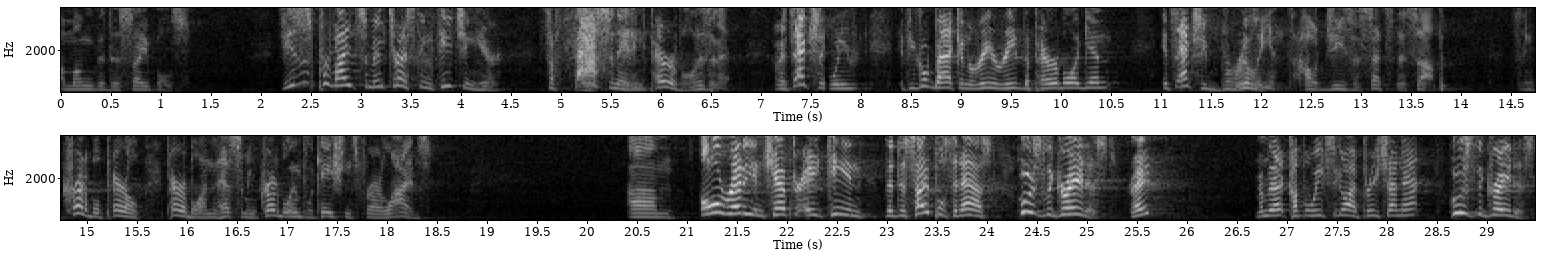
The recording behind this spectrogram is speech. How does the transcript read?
among the disciples. Jesus provides some interesting teaching here. It's a fascinating parable, isn't it? I mean, it's actually, when you, if you go back and reread the parable again, it's actually brilliant how Jesus sets this up. An incredible parable, and it has some incredible implications for our lives. Um, already in chapter 18, the disciples had asked, Who's the greatest? Right? Remember that a couple weeks ago? I preached on that. Who's the greatest?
